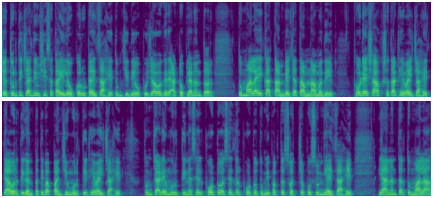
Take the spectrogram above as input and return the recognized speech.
चतुर्थीच्या दिवशी सकाळी लवकर उठायचं आहे. तुमची देवपूजा वगैरे आटोपल्यानंतर तुम्हाला एका तांब्याच्या तामणामध्ये थोड्याशा अक्षता ठेवायच्या आहेत. त्यावरती गणपती बाप्पांची मूर्ती ठेवायची आहे. तुमच्याकडे मूर्ती नसेल फोटो असेल तर फोटो तुम्ही फक्त स्वच्छ पुसून घ्यायचा आहे. यानंतर तुम्हाला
